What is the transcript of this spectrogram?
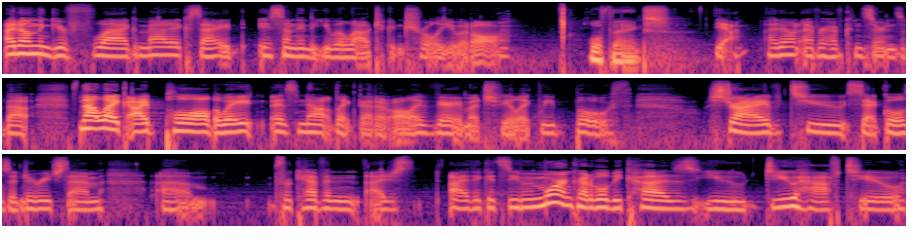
I don't think your phlegmatic side is something that you allow to control you at all. Well, thanks. Yeah, I don't ever have concerns about. It's not like I pull all the weight. It's not like that at all. I very much feel like we both strive to set goals and to reach them. Um, for Kevin, I just I think it's even more incredible because you do have to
